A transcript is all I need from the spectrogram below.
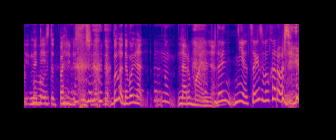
Надеюсь, Вот. тот парень да? Но Было довольно ну, нормально. Да нет, секс был хороший.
